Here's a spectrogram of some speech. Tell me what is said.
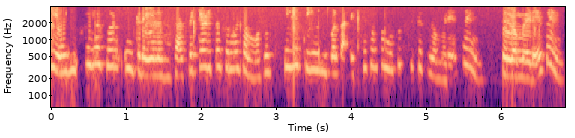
Ellos son increíbles, o sea, sé que ahorita son muy famosos, sí, sí, no importa, es que son famosos porque se lo merecen, se lo merecen.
